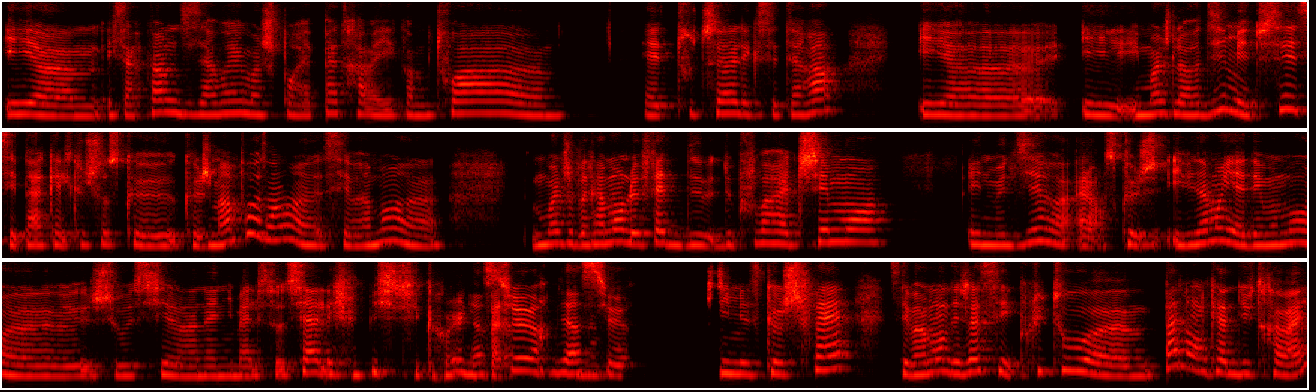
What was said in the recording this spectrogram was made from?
Et, euh, et, certains me disent ah ouais, moi je pourrais pas travailler comme toi, euh, être toute seule, etc. Et, euh, et, moi je leur dis mais tu sais c'est pas quelque chose que que je m'impose, hein. c'est vraiment euh, moi je vraiment le fait de, de, pouvoir être chez moi et de me dire alors ce que évidemment il y a des moments euh, je suis aussi un animal social et puis j'ai quand même bien sûr bien sûr. Je dis mais ce que je fais c'est vraiment déjà c'est plutôt euh, pas dans le cadre du travail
